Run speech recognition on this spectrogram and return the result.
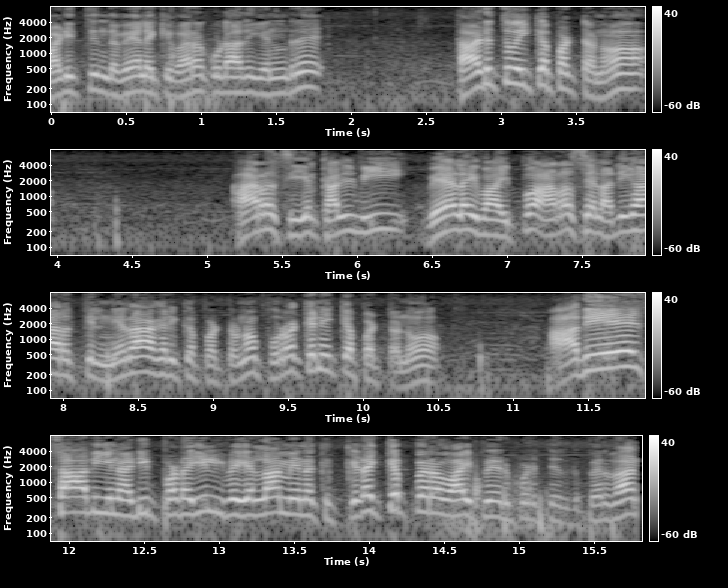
படித்து இந்த வேலைக்கு வரக்கூடாது என்று தடுத்து வைக்கப்பட்டனோ அரசியல் கல்வி வேலை வாய்ப்பு அரசியல் அதிகாரத்தில் நிராகரிக்கப்பட்டனோ புறக்கணிக்கப்பட்டனோ அதே சாதியின் அடிப்படையில் இவையெல்லாம் எனக்கு கிடைக்கப்பெற வாய்ப்பு ஏற்படுத்தியதுக்கு இட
